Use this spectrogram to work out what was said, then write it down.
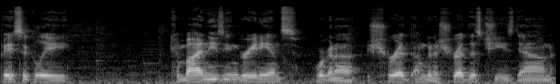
basically combine these ingredients. We're gonna shred. I'm gonna shred this cheese down.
